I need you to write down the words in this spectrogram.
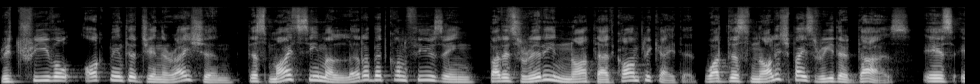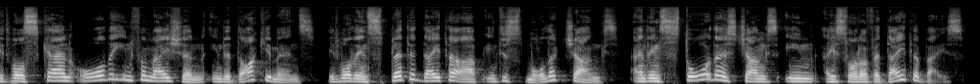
retrieval augmented generation, this might seem a little bit confusing, but it's really not that complicated. What this knowledge base reader does is it will scan all the information in the documents, it will then split the data up into smaller chunks and then store those chunks in a sort of a database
